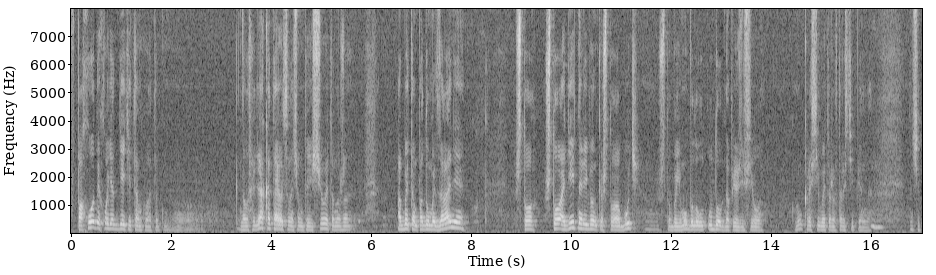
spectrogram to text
в походы ходят дети, там куда-то на лошадях катаются, на чем-то еще. Это нужно об этом подумать заранее, что, что одеть на ребенка, что обуть, чтобы ему было удобно прежде всего. Ну, красиво это уже второстепенно. Значит,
